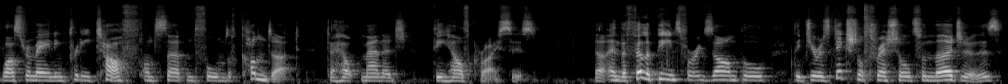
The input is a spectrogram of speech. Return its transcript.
whilst remaining pretty tough on certain forms of conduct to help manage the health crisis. In the Philippines, for example, the jurisdictional thresholds for mergers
